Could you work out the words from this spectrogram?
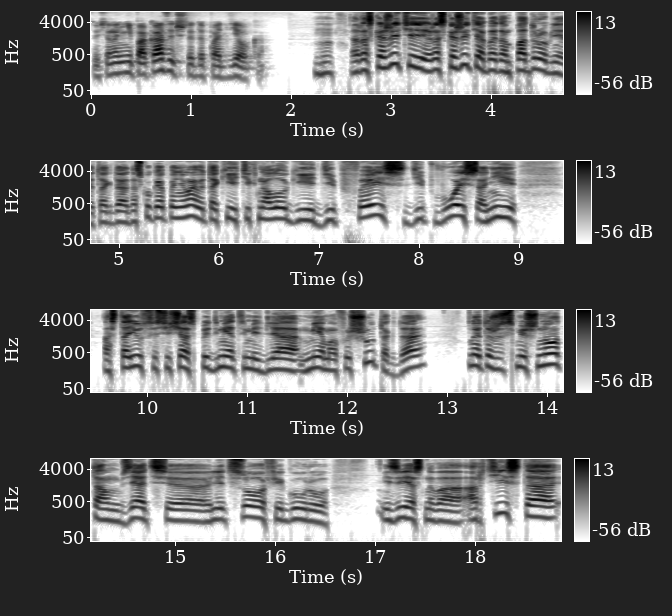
То есть она не показывает, что это подделка. Расскажите, расскажите об этом подробнее тогда. Насколько я понимаю, такие технологии Deepface, Deep Voice, они остаются сейчас предметами для мемов и шуток, да? Ну, это же смешно, там, взять э, лицо, фигуру известного артиста,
